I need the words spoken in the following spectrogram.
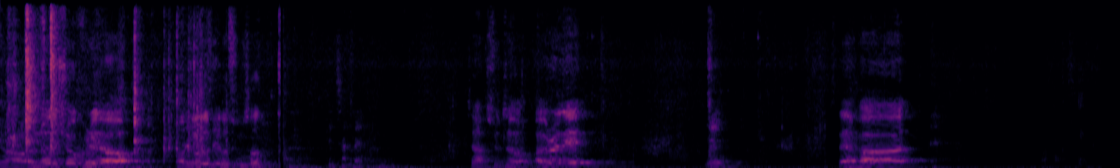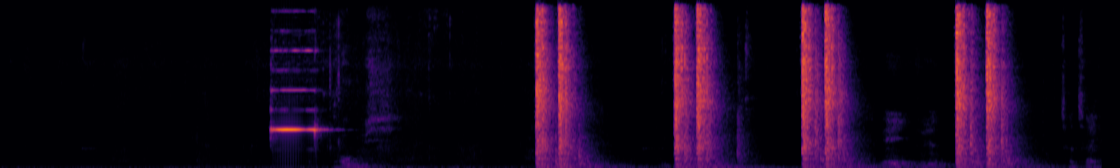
야, 언노드 쇼 클리어. 어, 이거- 이거 순서. 괜찮네. 자, 슈터, are you ready? 예. 스탠바이. 어우 씨. 에이, 조절. 천천히.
